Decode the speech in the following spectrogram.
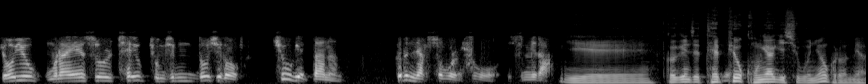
교육, 문화예술, 체육 중심 도시로 키우겠다는 그런 약속을 하고 있습니다. 예. 그게 이제 대표 공약이시군요. 그러면.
